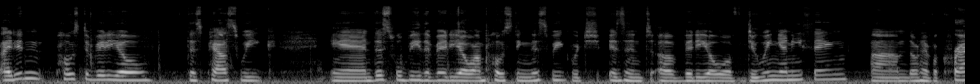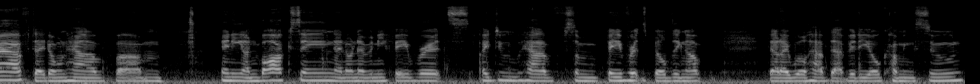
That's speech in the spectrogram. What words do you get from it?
I didn't post a video this past week and this will be the video I'm posting this week, which isn't a video of doing anything. Um, don't have a craft. I don't have um, any unboxing. I don't have any favorites. I do have some favorites building up that I will have that video coming soon.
